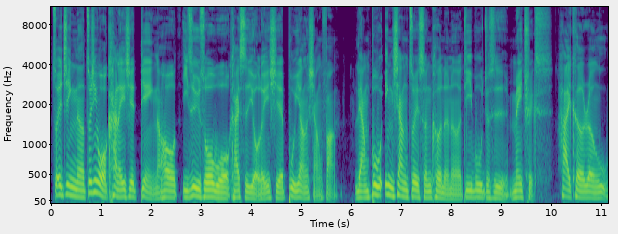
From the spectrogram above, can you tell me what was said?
最近呢，最近我看了一些电影，然后以至于说我开始有了一些不一样的想法。两部印象最深刻的呢，第一部就是《Matrix》骇客任务。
